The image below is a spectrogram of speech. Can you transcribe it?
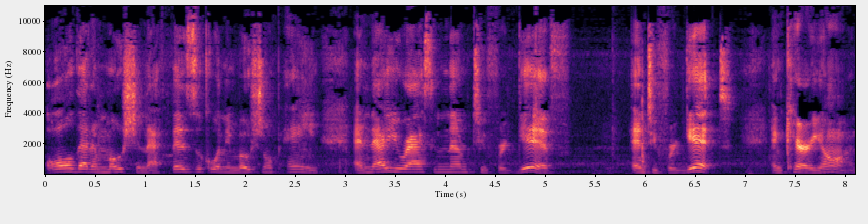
all that emotion, that physical and emotional pain. And now you're asking them to forgive and to forget and carry on.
